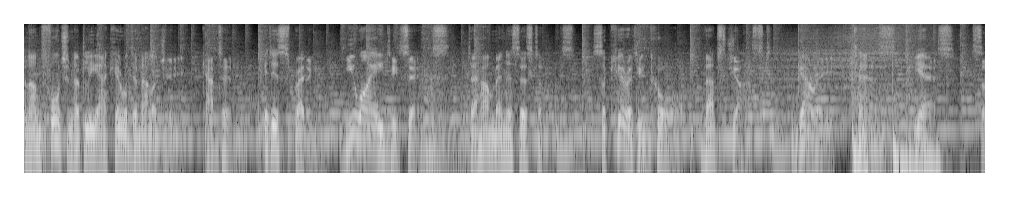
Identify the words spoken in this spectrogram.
an unfortunately accurate analogy. Captain, it is spreading. UI86. To how many systems? Security core. That's just. Gary, Tess. Yes, sir.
